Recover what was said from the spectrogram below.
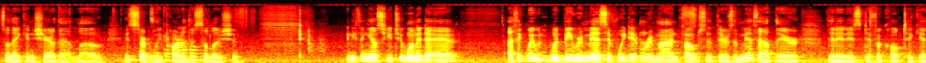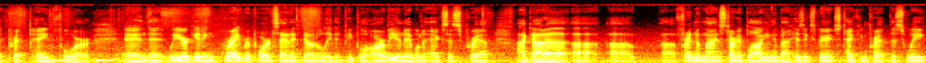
so they can share that load. It's a certainly part of the model. solution. Anything else you two wanted to add? I think we would be remiss if we didn't remind folks that there's a myth out there that it is difficult to get PrEP paid mm-hmm. for, and that we are getting great reports anecdotally that people are being able to access PrEP. I got a, a, a, a friend of mine started blogging about his experience taking PrEP this week,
